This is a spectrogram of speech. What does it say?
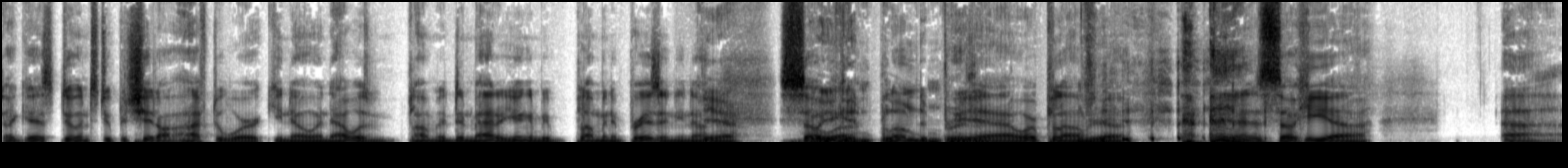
I guess, doing stupid shit after work, you know, and that wasn't plumbing. It didn't matter. You ain't gonna be plumbing in prison, you know. Yeah. So oh, you're uh, getting plumbed in prison. yeah, or plumbed. Yeah. so he, uh, uh,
